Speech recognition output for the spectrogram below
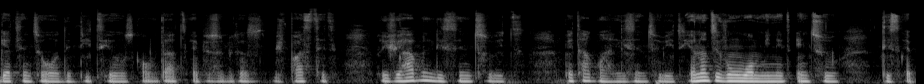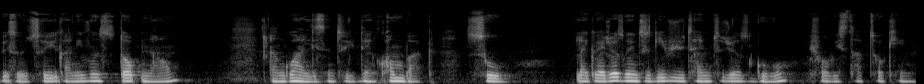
get into all the details of that episode because we've passed it. So if you haven't listened to it, better go and listen to it. You're not even one minute into this episode, so you can even stop now and go and listen to it, then come back. So, like, we're just going to give you time to just go before we start talking.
